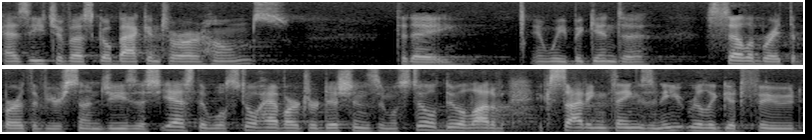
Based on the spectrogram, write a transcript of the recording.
as each of us go back into our homes today and we begin to celebrate the birth of your son Jesus. Yes, that we'll still have our traditions and we'll still do a lot of exciting things and eat really good food,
